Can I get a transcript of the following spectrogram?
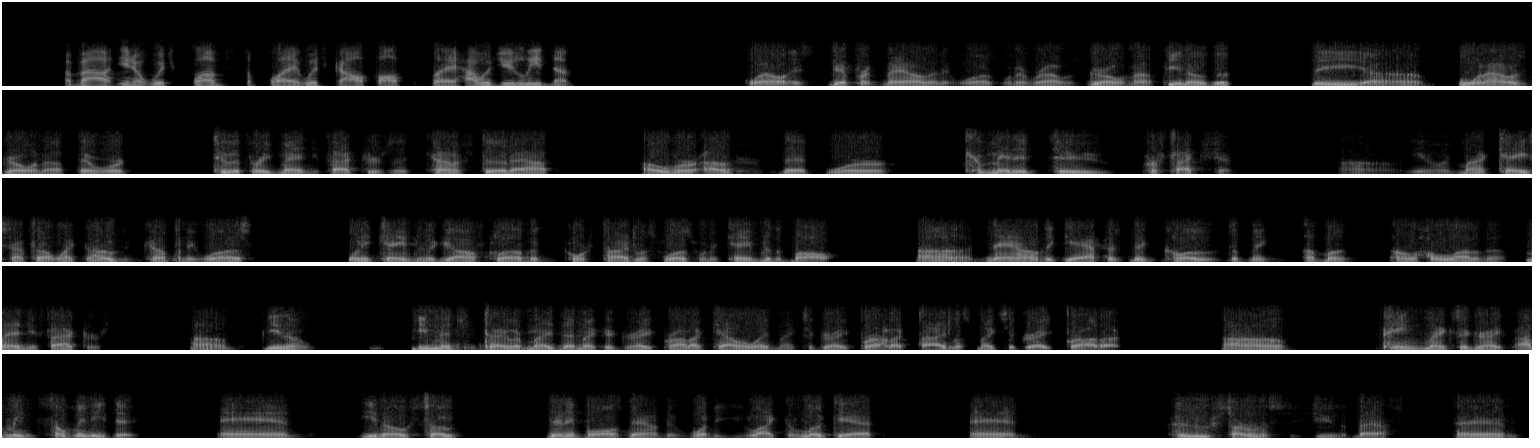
about you know which clubs to play, which golf balls to play? How would you lead them? Well, it's different now than it was whenever I was growing up. You know, the the uh, when I was growing up, there were two or three manufacturers that kind of stood out over others that were committed to perfection. Uh, you know, in my case, I felt like the Hogan Company was when it came to the golf club, and of course, Titleist was when it came to the ball. Uh, now the gap has been closed among, among a whole lot of the manufacturers. Um, you know, you mentioned TaylorMade; they make a great product. Callaway makes a great product. Titleist makes a great product. Um, Ping makes a great. I mean, so many do, and you know, so then it boils down to what do you like to look at, and who services you the best, and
